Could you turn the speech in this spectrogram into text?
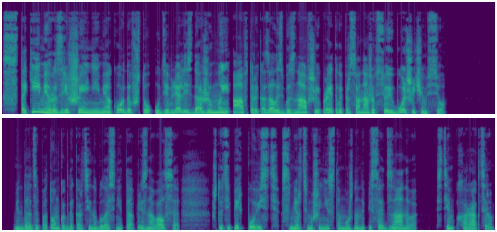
с такими разрешениями аккордов, что удивлялись даже мы, авторы, казалось бы, знавшие про этого персонажа все и больше, чем все. Миндадзе потом, когда картина была снята, признавался, что теперь повесть «Смерть машиниста» можно написать заново, с тем характером,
